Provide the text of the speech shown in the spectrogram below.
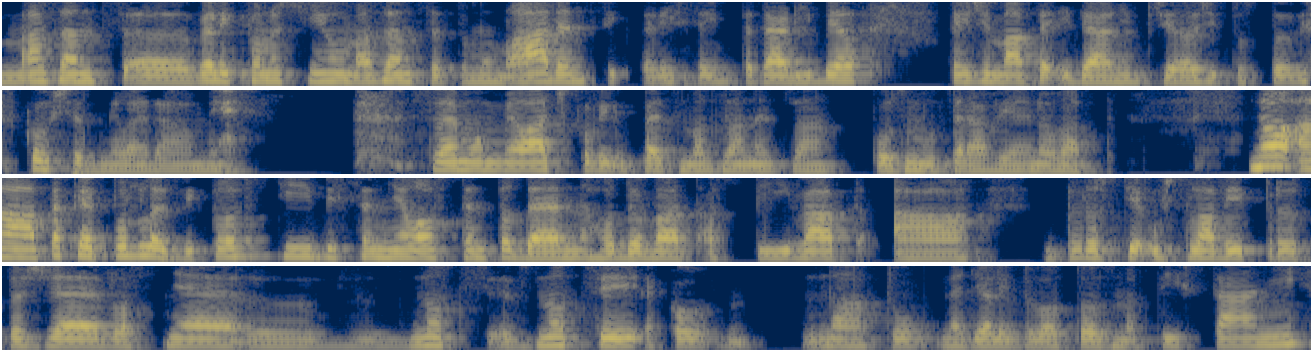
mazance, velikonočního mazance tomu mládenci, který se jim teda líbil, takže máte ideální příležitost to vyzkoušet, milé dámy. Svému miláčkovi upéct mazanec a kozmu teda věnovat. No a také podle zvyklostí by se mělo v tento den hodovat a zpívat a prostě uslavit, protože vlastně z eh, noci, z noci jako na tu neděli bylo to zmrtvých stání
